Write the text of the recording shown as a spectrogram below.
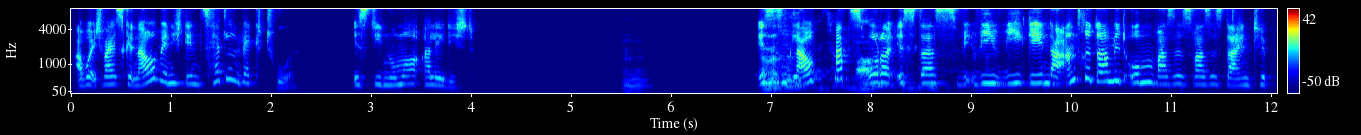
Aber ich weiß genau, wenn ich den Zettel wegtue, ist die Nummer erledigt. Mhm. Ist es ein Glaubenssatz oder ist das, wie, wie gehen da andere damit um? Was ist, was ist dein Tipp?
